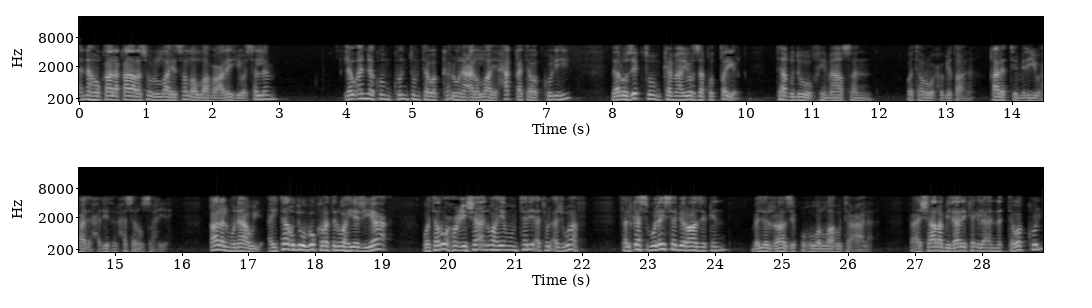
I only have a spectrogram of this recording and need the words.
أنه قال قال رسول الله صلى الله عليه وسلم لو أنكم كنتم توكلون على الله حق توكله لرزقتم كما يرزق الطير. تغدو خماصا وتروح بطانا قال الترمذي هذا حديث حسن صحيح. قال المناوي أي تغدو بكرة وهي جياع وتروح عشاء وهي ممتلئة الأجواف. فالكسب ليس برازق بل الرازق هو الله تعالى. فأشار بذلك إلى أن التوكل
